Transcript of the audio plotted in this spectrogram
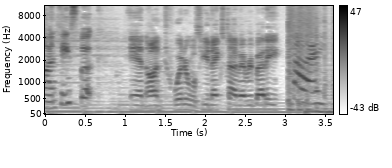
on Facebook. and on Twitter. We'll see you next time, everybody. Bye.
